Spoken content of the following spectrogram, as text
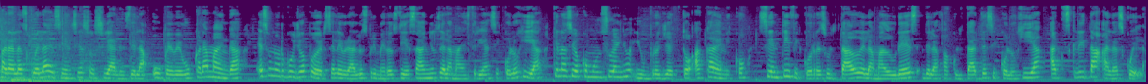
Para la Escuela de Ciencias Sociales de la UPB Bucaramanga es un orgullo poder celebrar los primeros 10 años de la maestría en psicología que nació como un sueño y un proyecto académico científico resultado de la madurez de la Facultad de Psicología adscrita a la escuela.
